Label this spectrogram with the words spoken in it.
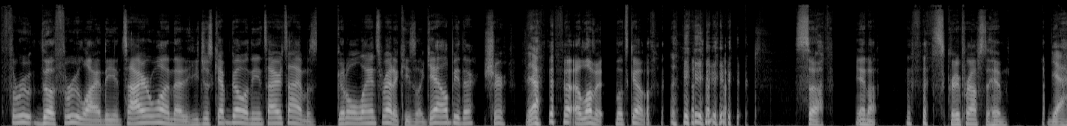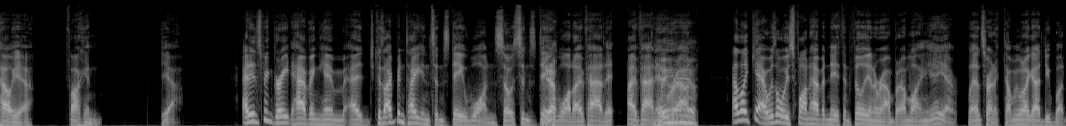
through the through line, the entire one that he just kept going the entire time was good old Lance Reddick. He's like, yeah, I'll be there, sure. Yeah. I love it. Let's go. so, you know, it's great props to him. Yeah, hell yeah. Fucking yeah. And it's been great having him uh, because I've been Titan since day one. So since day Yeah. one, I've had it. I've had Yeah, him yeah, around. And like, yeah, it was always fun having Nathan Fillion around. But I'm like, yeah, yeah, Lance Reddick, tell me what I gotta do, bud.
